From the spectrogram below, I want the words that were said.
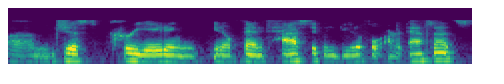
um, just creating, you know, fantastically beautiful art assets,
